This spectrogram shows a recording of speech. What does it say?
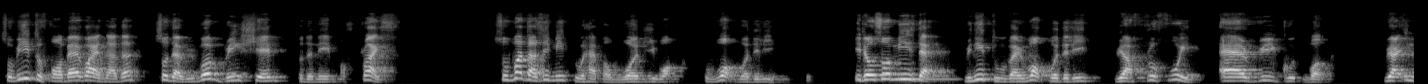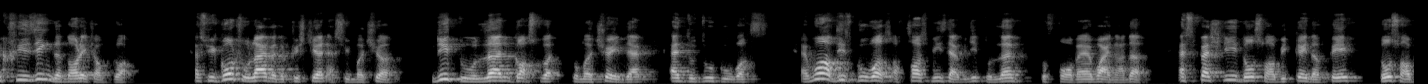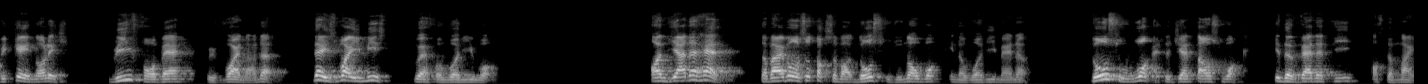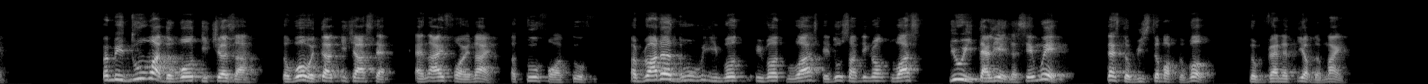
So we need to forbear one another so that we won't bring shame to the name of Christ. So what does it mean to have a worthy walk, walk worthily? It also means that we need to, when we walk worthily, we are fruitful in every good work. We are increasing the knowledge of God. As we go through life as a Christian, as we mature, we need to learn God's word to mature in them and to do good works. And one of these good works, of course, means that we need to learn to forbear one another, especially those who are weaker in the faith, those who are weaker in knowledge. We forbear with one another. That is what it means to have a worthy walk. On the other hand, the Bible also talks about those who do not walk in a worthy manner. Those who walk as the Gentiles walk in the vanity of the mind. When we do what the world teaches us, uh, the world will teach us that an eye for an eye, a tooth for a tooth. A brother do evil, evil to us, they do something wrong to us, you retaliate the same way. That's the wisdom of the world, the vanity of the mind.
